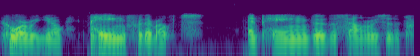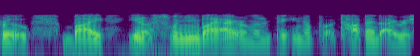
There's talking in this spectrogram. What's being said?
who are you know paying for their boats and paying the, the salaries of the crew by, you know, swinging by Ireland and picking up top end Irish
